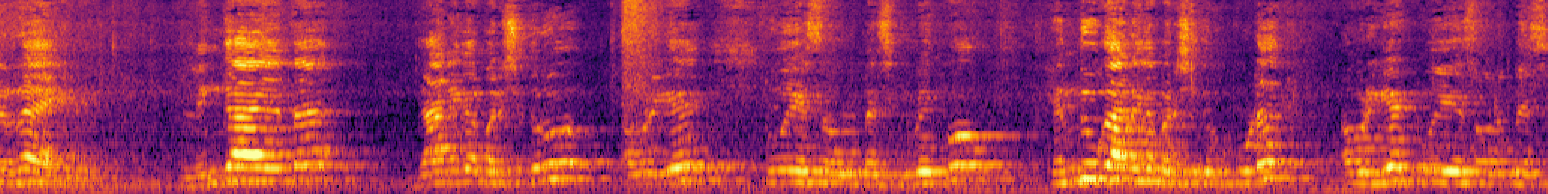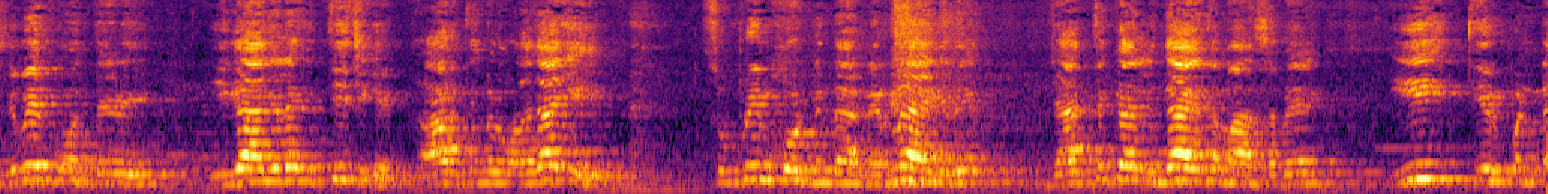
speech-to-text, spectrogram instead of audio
ನಿರ್ಣಯ ಆಗಿದೆ. ಲಿಂಗಾಯತ ಗಾನಿಗ ಬರೆಸಿದರೂ ಅವರಿಗೆ ಟೂ ಎ ಸೌಲಭ್ಯ ಸಿಗಬೇಕು. ಹಿಂದೂ ಗಾನಗ ಬರೆಸಿದ್ರು ಕೂಡ ಅವರಿಗೆ ಟು ಎ ಸೌಲಭ್ಯ ಸಿಗಬೇಕು ಅಂತೇಳಿ ಈಗಾಗಲೇ ಇತ್ತೀಚೆಗೆ ಆರು ತಿಂಗಳ ಒಳಗಾಗಿ ಸುಪ್ರೀಂ ಕೋರ್ಟ್ನಿಂದ ನಿರ್ಣಯ ಆಗಿದೆ. ಜಾಗತಿಕ ಲಿಂಗಾಯತ ಮಹಾಸಭೆ ಈ ತೀರ್ಪನ್ನ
